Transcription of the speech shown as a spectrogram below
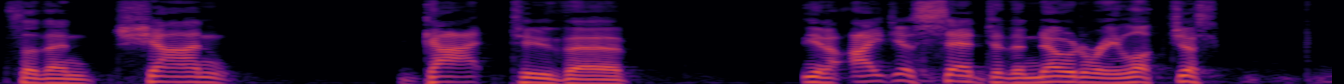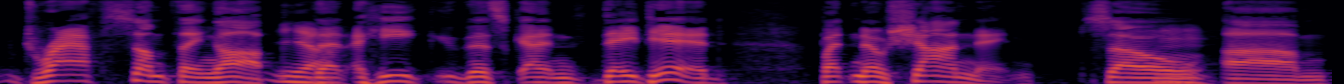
So then Sean got to the, you know, I just said to the notary, look, just draft something up Yeah. that he, this and they did, but no Sean name. So, um,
